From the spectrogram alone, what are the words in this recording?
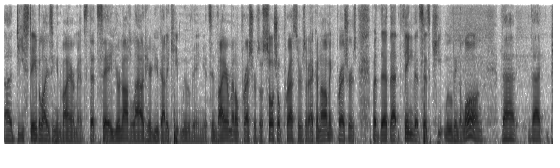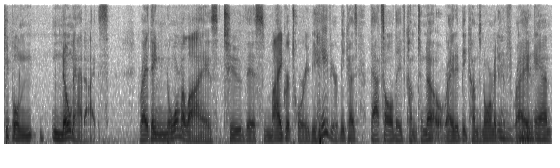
uh, destabilizing environments that say you're not allowed here. You got to keep moving. It's environmental pressures or social pressures or economic pressures, but that that thing that says keep moving along. That that people n- nomadize right? They normalize to this migratory behavior because that's all they've come to know, right? It becomes normative, right? And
